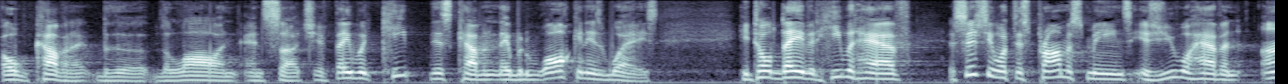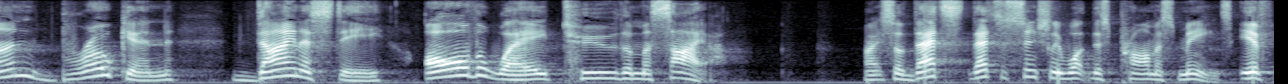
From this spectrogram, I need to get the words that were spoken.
old covenant, the, the law and, and such, if they would keep this covenant, they would walk in his ways. He told David he would have, essentially, what this promise means is you will have an unbroken dynasty all the way to the Messiah. All right, so that's, that's essentially what this promise means. If,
